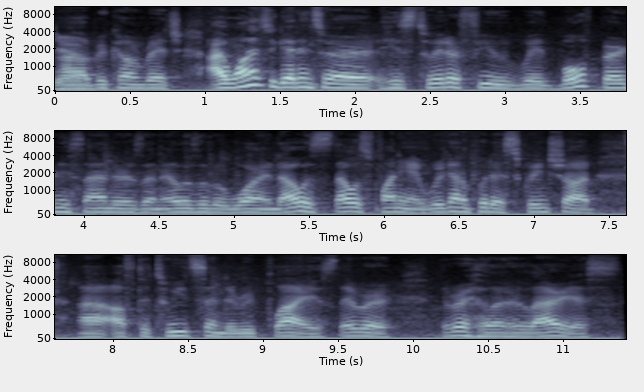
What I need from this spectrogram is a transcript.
Yeah. uh, become rich. I wanted to get into her, his Twitter feud with both Bernie Sanders and Elizabeth Warren. That was that was funny. We're gonna put a screenshot uh, of the tweets and the replies. They were they were hilarious.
